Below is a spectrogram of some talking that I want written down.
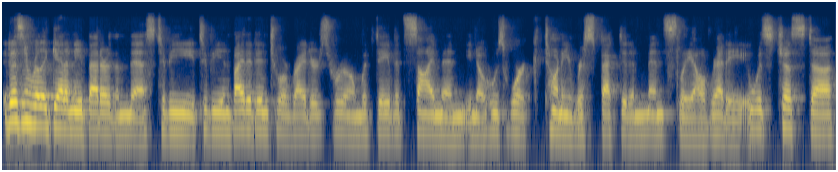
it doesn't really get any better than this to be to be invited into a writer's room with David Simon, you know, whose work Tony respected immensely already. It was just a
